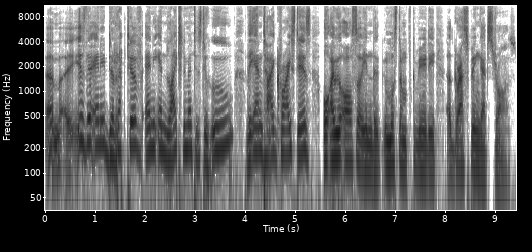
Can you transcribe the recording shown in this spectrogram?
um, is there any directive any enlightenment as to who the antichrist is or are we also in the muslim community uh, grasping at straws?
